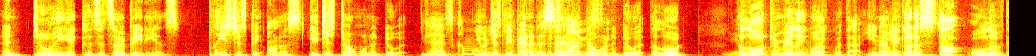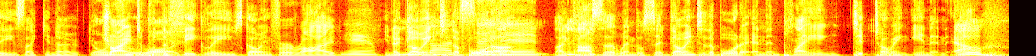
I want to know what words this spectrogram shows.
and doing it because it's obedience. Please just be honest. You just don't want to do it. Yes. Come on. You would just be better to say I don't want to do it. The Lord yeah. the Lord can really work with that. You know, we Yeah. got to stop all of these, like, you know, Going trying to a put the fig leaves, going for a ride, Yeah. you know, I mean, going to the border, like Pastor Wendell said, going to the border and then playing, tiptoeing in and out, Oof.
